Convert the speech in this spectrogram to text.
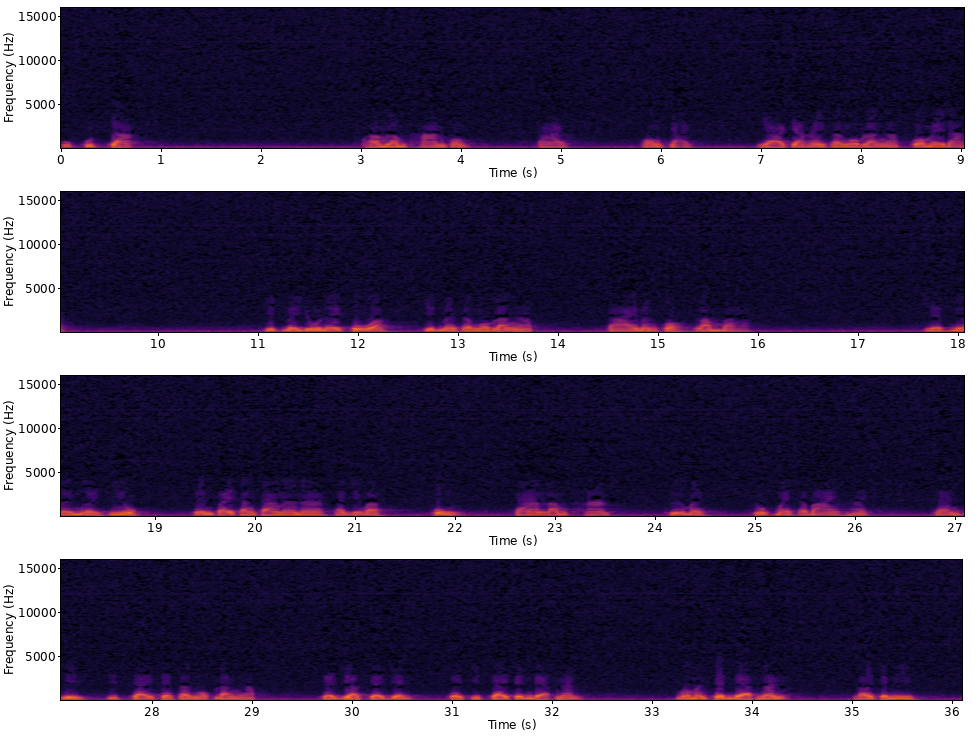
กุกุจจะ ความลำคาญของกายของใจ อยากจะให้สงบระงับก็ไม่ได้ จิตไม่อยู่ในตัว จิตไม่สงบระงับกายมันก็ลำบากเหน็ดเหนื่อยเมื่อยหิว เป็นไปต่างๆนานาท่านจึงว่าฝุ่งการลำคาญ คือไม่สุขไม่สบายให้ แทนที่จิตใจจะสงบระงับ จะเยือกจะเย็นแต่จิตใจเป็นแบบนั้น เมื่อมันเป็นแบบนั้น เราจะมี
